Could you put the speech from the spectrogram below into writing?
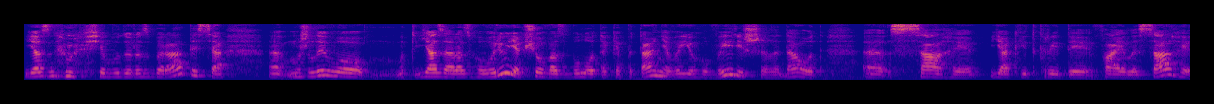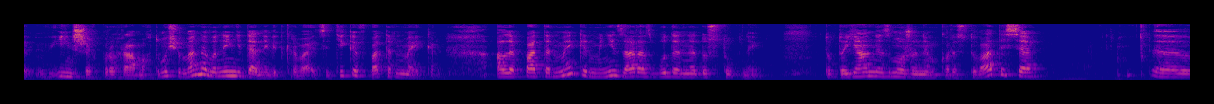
я з ними ще буду розбиратися. Е, Можливо, от я зараз говорю, якщо у вас було таке питання, ви його вирішили. Да, от, е, саги, як відкрити файли саги в інших програмах, тому що в мене вони ніде не відкриваються, тільки в Pattern Maker. Але Pattern Maker мені зараз буде недоступний. Тобто я не зможу ним користуватися. Е,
